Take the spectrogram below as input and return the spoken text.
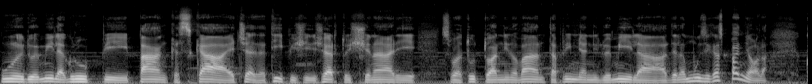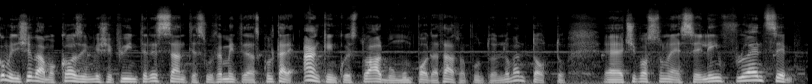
uno dei 2000 gruppi punk, ska, eccetera, tipici di certo scenari, soprattutto anni 90, primi anni 2000 della musica spagnola. Come dicevamo, cose invece più interessanti assolutamente da ascoltare anche in questo album, un po' datato appunto nel 98, eh, ci possono essere le influenze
